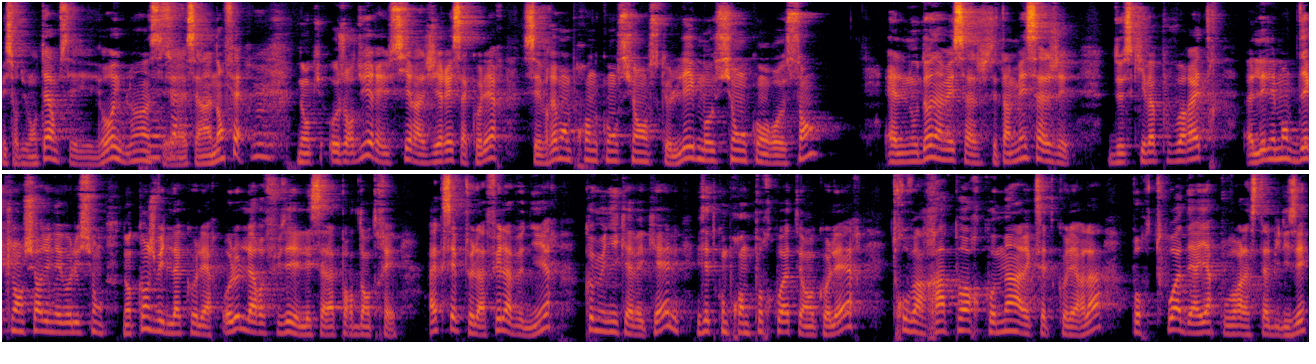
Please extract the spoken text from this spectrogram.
mais sur du long terme, c'est horrible. Hein, c'est un enfer. Mm. Donc aujourd'hui, réussir à gérer sa colère, c'est vraiment prendre conscience que l'émotion qu'on ressent elle nous donne un message. C'est un messager de ce qui va pouvoir être l'élément déclencheur d'une évolution. Donc quand je vais de la colère, au lieu de la refuser et la laisser à la porte d'entrée, accepte-la, fais-la venir, communique avec elle, essaie de comprendre pourquoi tu es en colère, trouve un rapport commun avec cette colère-là pour toi derrière pouvoir la stabiliser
